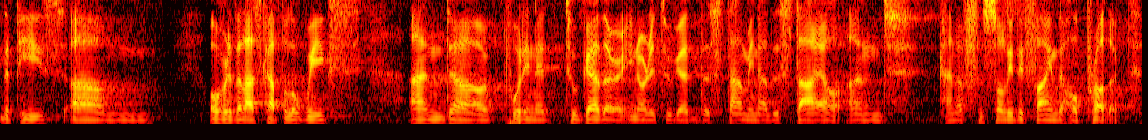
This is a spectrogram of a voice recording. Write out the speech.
the piece um, over the last couple of weeks and uh, putting it together in order to get the stamina, the style, and kind of solidifying the whole product.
